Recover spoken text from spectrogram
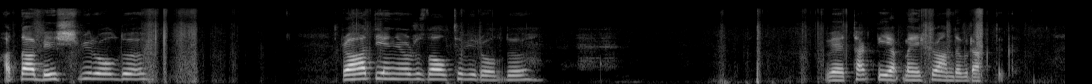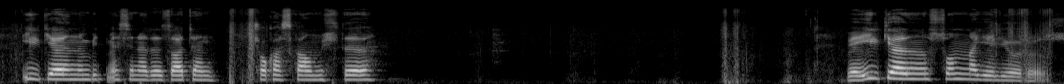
Hatta 5-1 oldu. Rahat yeniyoruz 6-1 oldu. Ve taktiği yapmayı şu anda bıraktık. İlk yarının bitmesine de zaten çok az kalmıştı. Ve ilk yarının sonuna geliyoruz.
